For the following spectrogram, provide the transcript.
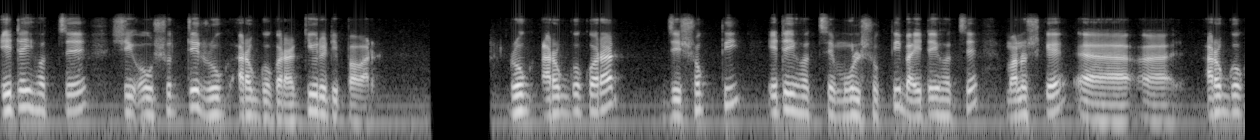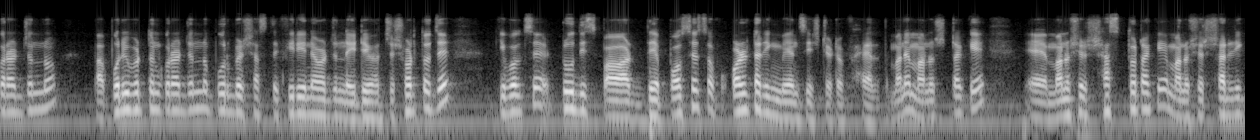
এটাই হচ্ছে সেই ঔষধটির রোগ আরোগ্য করার কিউরেটিভ পাওয়ার রোগ আরোগ্য করার যে শক্তি, এটাই হচ্ছে মূল শক্তি বা এটাই হচ্ছে মানুষকে আরোগ্য করার জন্য বা পরিবর্তন করার জন্য পূর্বের স্বাস্থ্যে ফিরিয়ে নেওয়ার জন্য এটাই হচ্ছে শর্ত যে কি বলছে? To this power the process of altering man's state of health মানে মানুষটাকে মানুষের স্বাস্থ্যটাকে, মানুষের শারীরিক,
